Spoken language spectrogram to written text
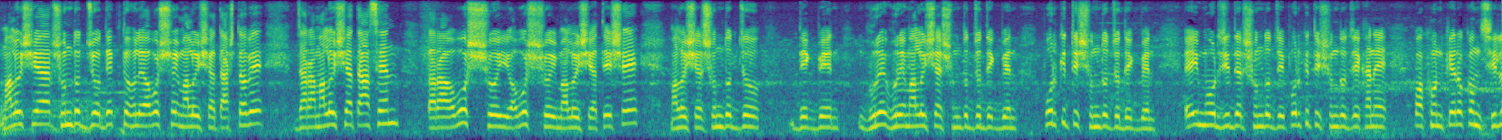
মালয়েশিয়ার সৌন্দর্য দেখতে হলে অবশ্যই মালয়েশিয়াতে আসতে হবে। যারা মালয়েশিয়াতে আছেন, তারা অবশ্যই অবশ্যই মালয়েশিয়াতে এসে মালয়েশিয়ার সৌন্দর্য দেখবেন, ঘুরে ঘুরে মালয়েশিয়ার সৌন্দর্য দেখবেন, প্রকৃতির সৌন্দর্য দেখবেন। এই মসজিদের সৌন্দর্য, এই প্রকৃতির সৌন্দর্য এখানে কখন কীরকম ছিল,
